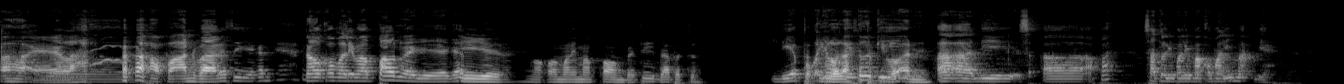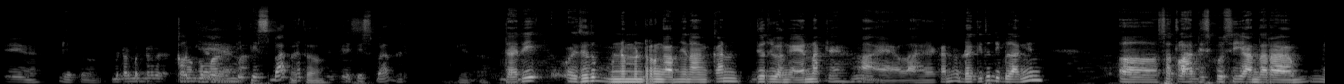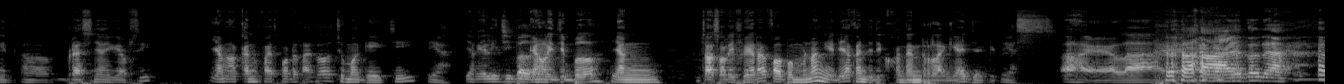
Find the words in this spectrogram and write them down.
ah elah apaan banget sih ya kan 0,5 pound lagi ya kan. iya 0,5 pound berarti berapa tuh Dia pokoknya kilo waktu itu di kiloan. ah, ah, di uh, apa? 155,5 dia iya gitu. Bener-bener kelebihan iya. tipis banget. Betul. Tipis banget. Gitu. jadi waktu itu bener-bener nggak menyenangkan tidur juga nggak enak ya ah elah ya kan udah gitu dibilangin eh, setelah diskusi antara eh, brassnya UFC yang akan fight for the title cuma Gaethje Iya, yang eligible. yang eligible yang Charles Oliveira kalau pemenang ya dia akan jadi contender lagi aja gitu. Yes. ah elah. Itu udah.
